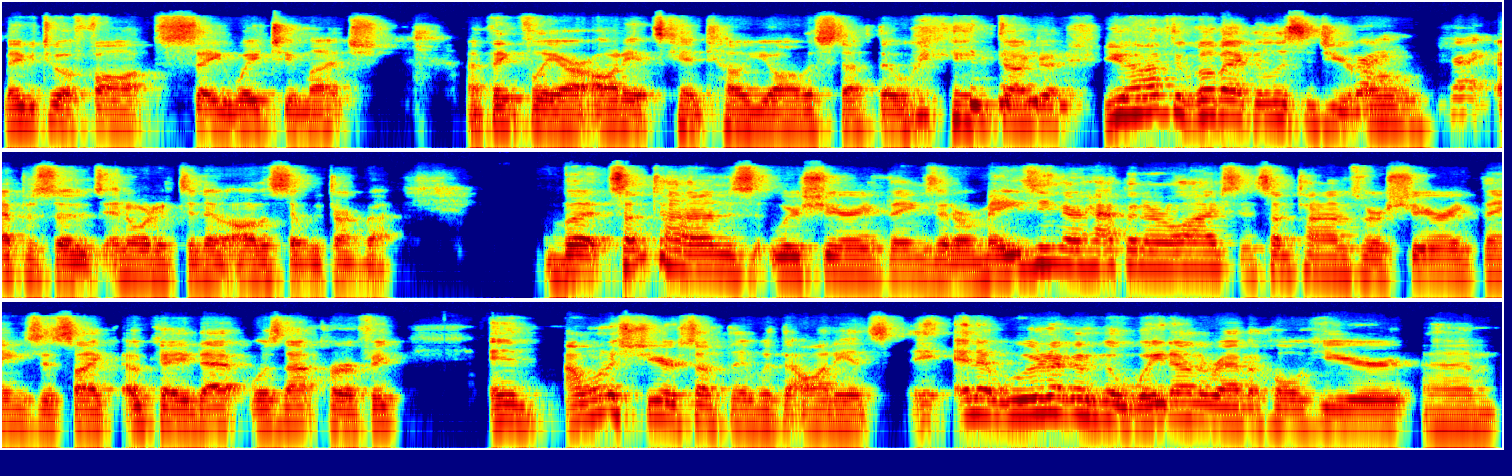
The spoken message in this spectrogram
maybe to a fault, say way too much. Uh, thankfully, our audience can't tell you all the stuff that we talk about. You have to go back and listen to your right, own right. episodes in order to know all the stuff we talk about but sometimes we're sharing things that are amazing that happen in our lives and sometimes we're sharing things it's like okay that was not perfect. And i want to share something with the audience and we're not going to go way down the rabbit hole here um,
